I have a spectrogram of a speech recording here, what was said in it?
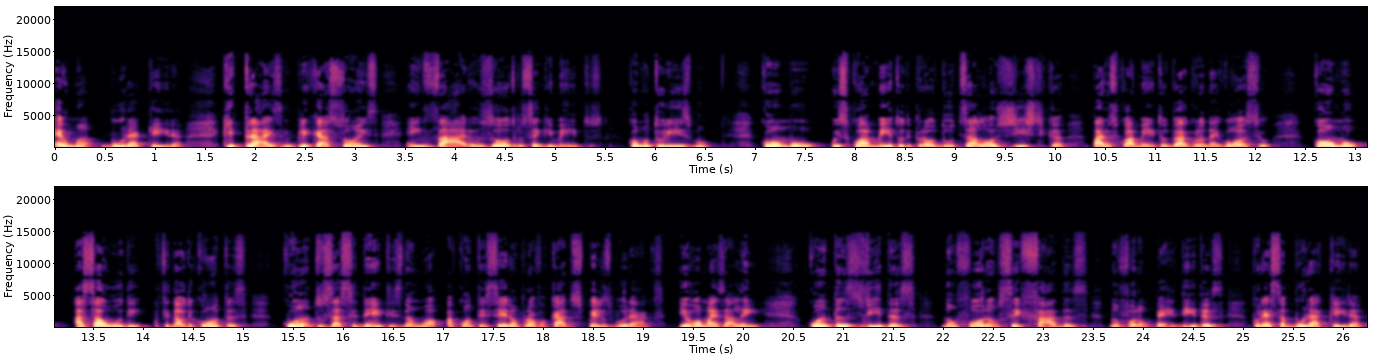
É uma buraqueira que traz implicações em vários outros segmentos, como o turismo, como o escoamento de produtos, a logística para o escoamento do agronegócio, como a saúde, afinal de contas, quantos acidentes não aconteceram provocados pelos buracos? E eu vou mais além. Quantas vidas não foram ceifadas, não foram perdidas por essa buraqueira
